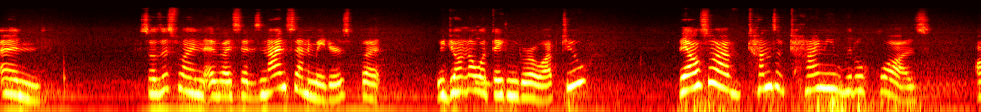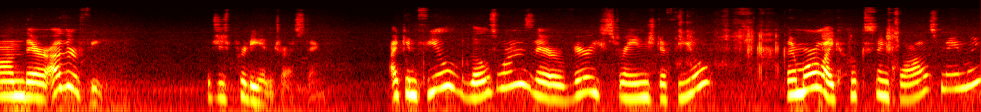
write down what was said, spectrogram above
And so this one, as I said, is 9 centimeters, but we don't know what they can grow up to. They also have tons of tiny little claws on their other feet, which is pretty interesting. I can feel those ones. They're very strange to feel. They're more like hooks and claws mainly.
